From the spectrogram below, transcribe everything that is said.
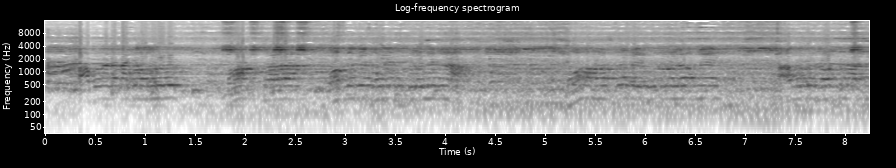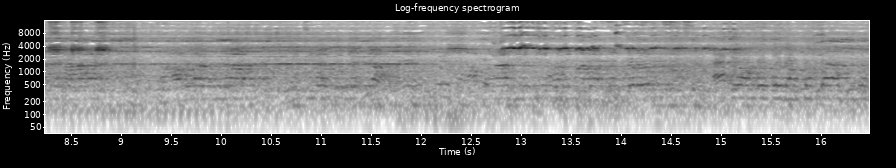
না আপনাদের কাছে অনুরোধ মহাপ্রসাদ মন্দিরে প্রবেশ করবেন না। মহাপ্রসাদ এই পুনর্জন্মে আমাদের রচনার্থে জানায় আপনারা আপনারা একে অপরকে দর্শন করার সুযোগ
